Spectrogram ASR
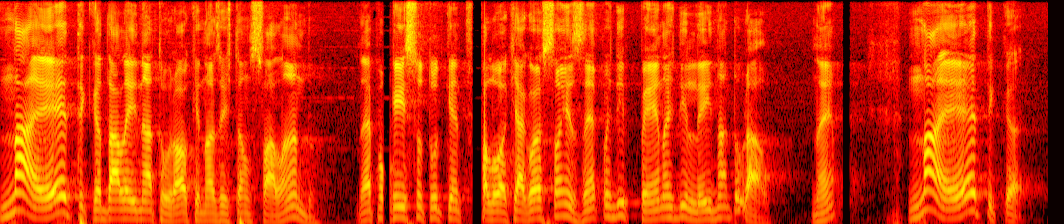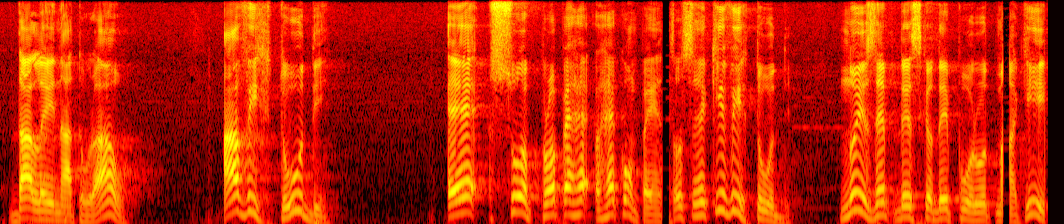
Na ética da lei natural que nós estamos falando, né, porque isso tudo que a gente falou aqui agora são exemplos de penas de lei natural. Né? Na ética da lei natural, a virtude é sua própria re- recompensa. Ou seja, que virtude? No exemplo desse que eu dei por último aqui,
